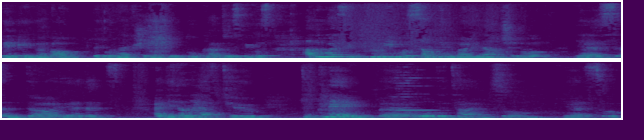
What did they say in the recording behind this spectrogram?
thinking about the connection of the two countries because otherwise it to me was something very natural. Yes, and uh, yeah, that I didn't have to to claim uh, all the time. So yeah, so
